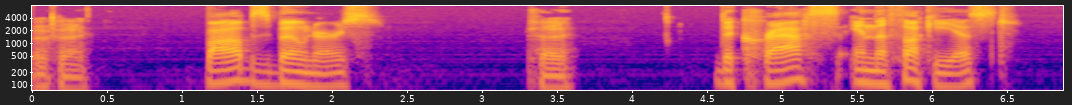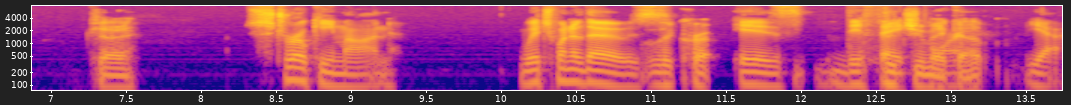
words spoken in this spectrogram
Okay. Bob's Boners, Okay. the Crass and the Fuckiest, Okay. Strokemon. Which one of those The cra- is the fake? did you make porn? up Yeah,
